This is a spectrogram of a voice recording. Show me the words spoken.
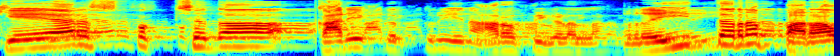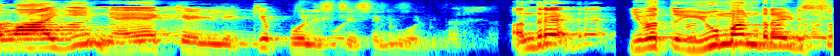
ಕೆ ಆರ್ ಎಸ್ ಪಕ್ಷದ ಕಾರ್ಯಕರ್ತರು ಏನು ಆರೋಪಿಗಳಲ್ಲ? ರೈತರ ಪರವಾಗಿ ನ್ಯಾಯ ಕೇಳಲಿಕ್ಕೆ ಪೊಲೀಸ್ ಸ್ಟೇಷನ್ ಹೋಗಿದ್ದಾರೆ. ಅಂದ್ರೆ ಇವತ್ತು ಹ್ಯೂಮನ್ ರೈಟ್ಸ್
